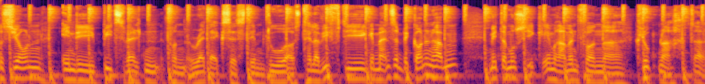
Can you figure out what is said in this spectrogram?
Exkursion in die Beats-Welten von Red Access, dem Duo aus Tel Aviv, die gemeinsam begonnen haben mit der Musik im Rahmen von äh, Clubnacht, äh,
